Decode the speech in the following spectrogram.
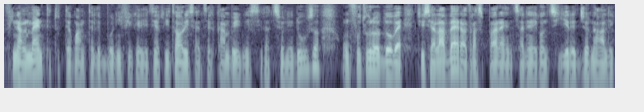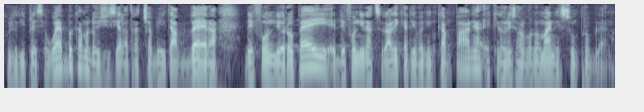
finalmente tutte quante le bonifiche dei territori senza il cambio di destinazione d'uso, un futuro dove ci sia la vera trasparenza nei consigli regionali con le riprese webcam, dove ci sia la tracciabilità vera dei fondi europei e dei fondi nazionali che arrivano in Campania e che non risolvono mai nessun problema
